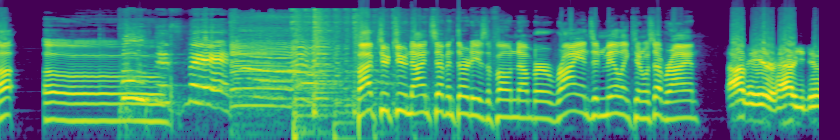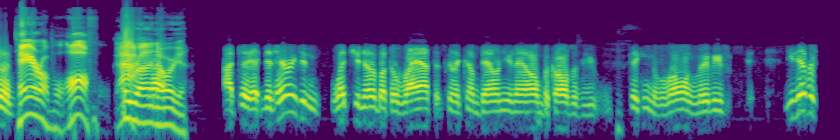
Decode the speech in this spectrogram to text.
Uh-oh. Move this man! 522-9730 is the phone number. Ryan's in Millington. What's up, Ryan? I'm here. How are you doing? Terrible. Awful. Hey God. Ryan, how are you? I tell you, did Harrington let you know about the wrath that's going to come down you now because of you picking the wrong movies? You never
